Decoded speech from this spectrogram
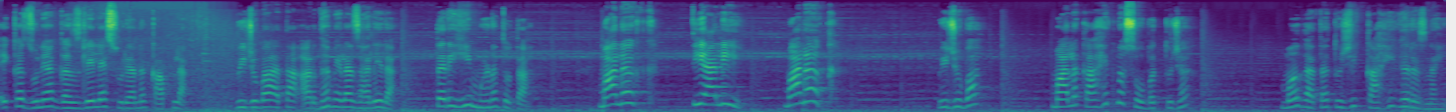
एका जुन्या गंजलेल्या सूर्यानं कापला. विजूबा आता अर्धमेला झालेला तरीही म्हणत होता मालक ती आली. मालक. विजूबा मालक आहेत ना सोबत तुझ्या? मग आता तुझी काही गरज नाही.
